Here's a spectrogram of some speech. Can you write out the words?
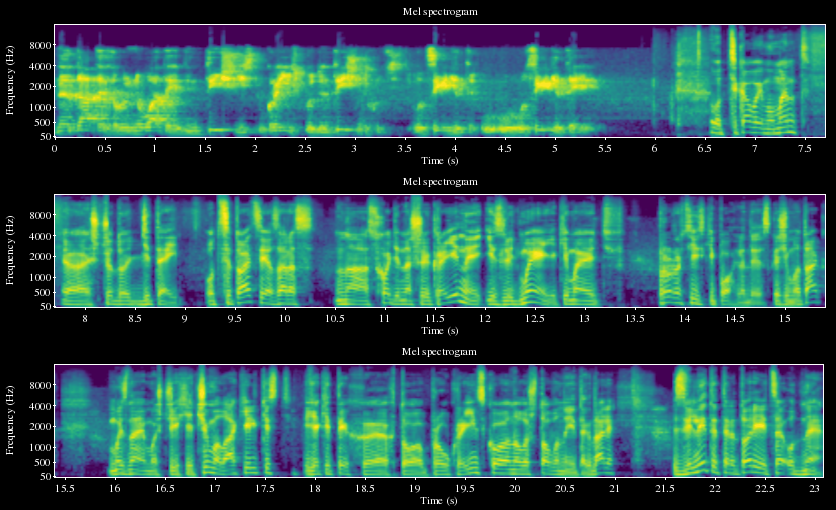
не дати зруйнувати ідентичність, українську ідентичність у цих. У, у цих дітей. От цікавий момент е, щодо дітей. От ситуація зараз на сході нашої країни із людьми, які мають проросійські погляди, скажімо так. Ми знаємо, що їх є чимала кількість, як і тих, е, хто проукраїнсько налаштований і так далі. Звільнити території це одне.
